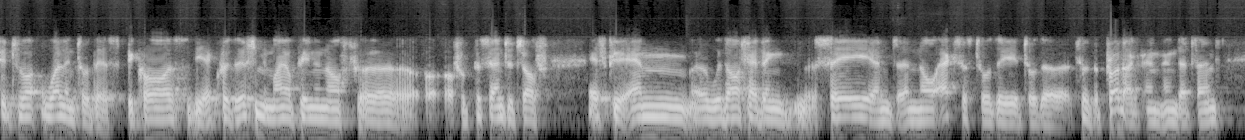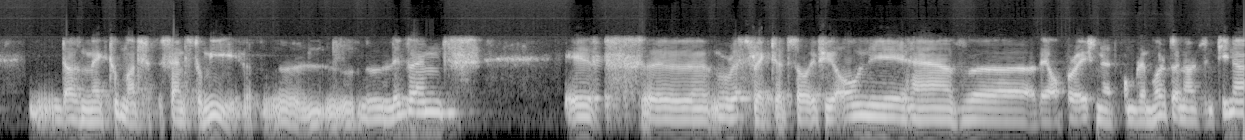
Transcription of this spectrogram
fit well into this because the acquisition, in my opinion, of uh, of a percentage of SQM uh, without having say and, and, no access to the to the to the product, in that sense, doesn't make too much sense to me. Livent is uh, restricted. So if you only have uh, the operation at Hombre Muerto in Argentina,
